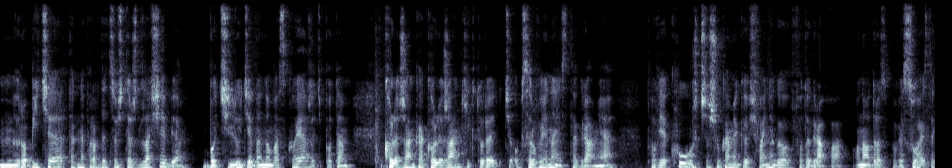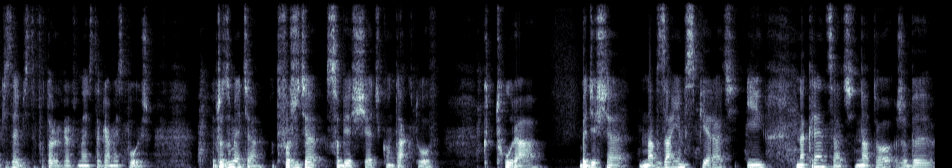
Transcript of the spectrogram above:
mm, robicie tak naprawdę coś też dla siebie, bo ci ludzie będą was kojarzyć. Potem koleżanka, koleżanki, które cię obserwuje na Instagramie, powie, kurczę, szukam jakiegoś fajnego fotografa. Ona od razu powie, słuchaj, jest taki zajebisty fotograf na Instagramie, spójrz. Rozumiecie? Tworzycie sobie sieć kontaktów, która będzie się nawzajem wspierać i nakręcać na to, żeby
